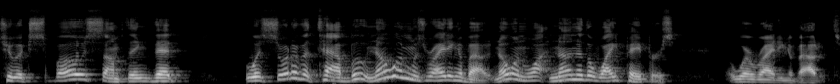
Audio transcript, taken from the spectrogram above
to expose something that was sort of a taboo. No one was writing about it. No one, none of the white papers were writing about it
